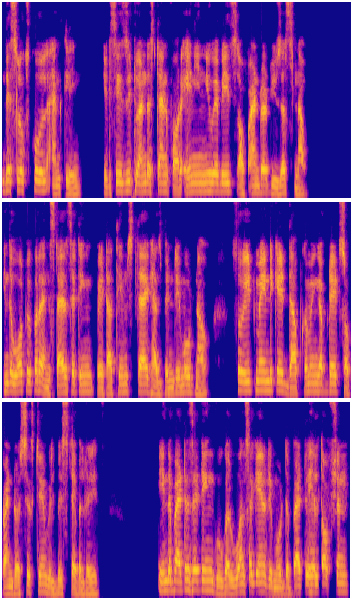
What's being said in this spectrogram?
This looks cool and clean. It is easy to understand for any new babies of Android users now. In the wallpaper and style setting, beta themes tag has been removed now, so it may indicate the upcoming updates of Android 16 will be stable release. In the battery setting, Google once again removed the battery health option.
